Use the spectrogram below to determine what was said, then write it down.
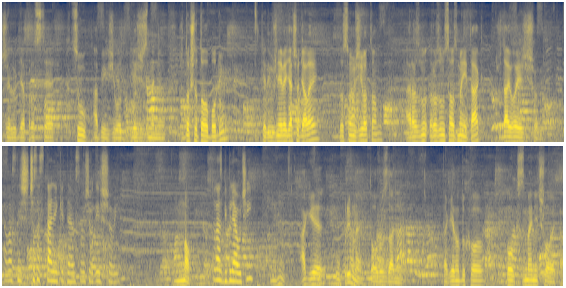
Že ľudia proste chcú, aby ich život Ježiš zmenil. Že došlo do toho bodu, kedy už nevedia, čo ďalej so svojím životom a rozum sa ho zmeniť tak, že dajú ho Ježišovi. A vlastne, čo sa stane, keď dajú svoj život Ježišovi? No. To nás Biblia učí? Mhm. Ak je úprimné to odozdanie, tak jednoducho Boh zmení človeka.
